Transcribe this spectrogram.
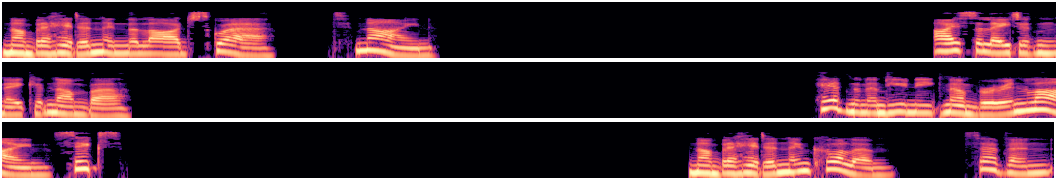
Number hidden in the large square. 9 Isolated and naked number hidden and unique number in line. 6 Number hidden in column. 7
